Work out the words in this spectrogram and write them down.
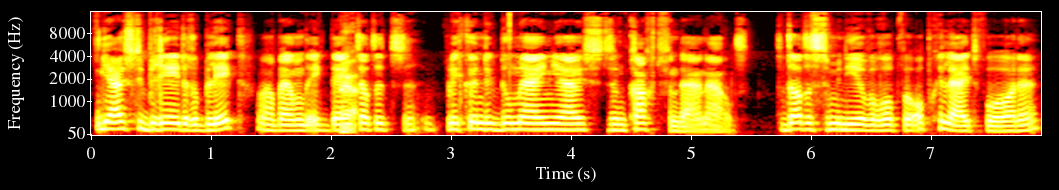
Juist die bredere blik, waarbij ik denk Ja. dat het verpleegkundig domein juist zijn kracht vandaan haalt. Dat is de manier waarop we opgeleid worden.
